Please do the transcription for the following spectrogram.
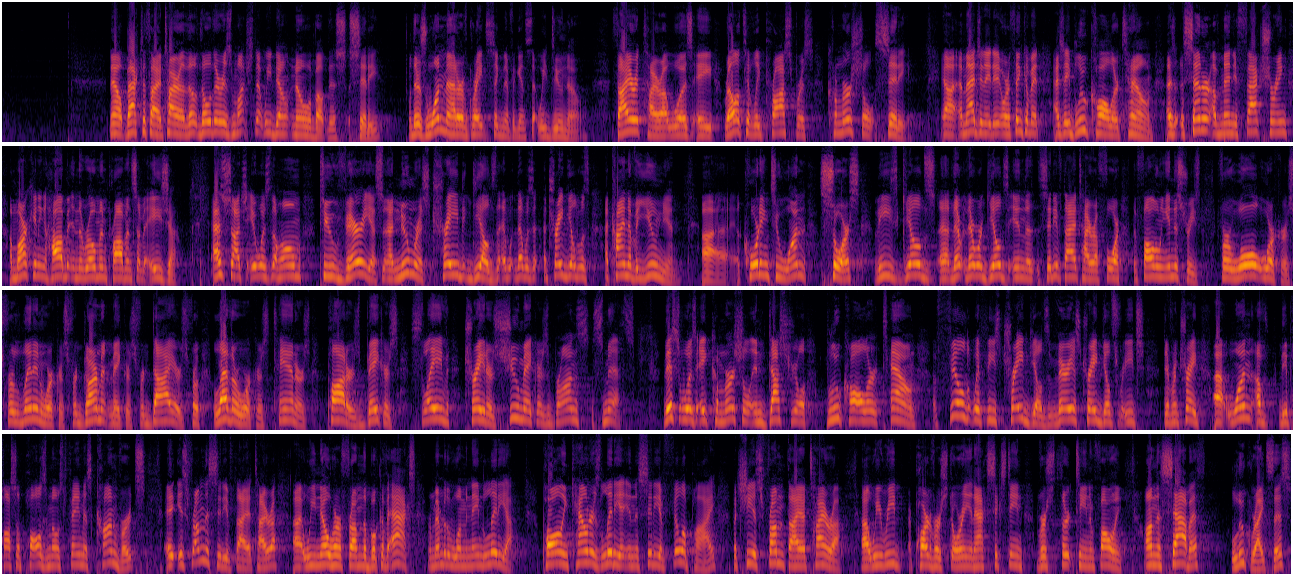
Now, back to Thyatira, though, though there is much that we don't know about this city, there's one matter of great significance that we do know. Thyatira was a relatively prosperous commercial city. Uh, imagine it or think of it as a blue collar town, as a center of manufacturing, a marketing hub in the Roman province of Asia. As such, it was the home to various, uh, numerous trade guilds. That was a trade guild was a kind of a union. Uh, according to one source, these guilds, uh, there, there were guilds in the city of Thyatira for the following industries for wool workers, for linen workers, for garment makers, for dyers, for leather workers, tanners, potters, bakers, slave traders, shoemakers, bronze smiths. This was a commercial, industrial, blue collar town filled with these trade guilds, various trade guilds for each different trade. Uh, one of the Apostle Paul's most famous converts is from the city of Thyatira. Uh, we know her from the book of Acts. Remember the woman named Lydia. Paul encounters Lydia in the city of Philippi, but she is from Thyatira. Uh, we read part of her story in Acts 16, verse 13 and following. On the Sabbath, Luke writes this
